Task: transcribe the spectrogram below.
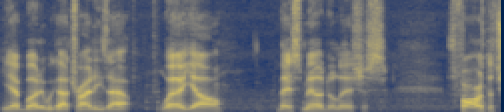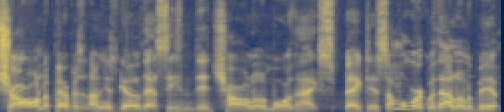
Yeah, buddy, we gotta try these out. Well, y'all, they smell delicious. As far as the char on the peppers and onions go, that season did char a little more than I expected. So I'm gonna work with that a little bit.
